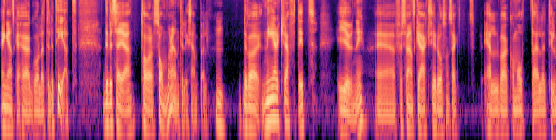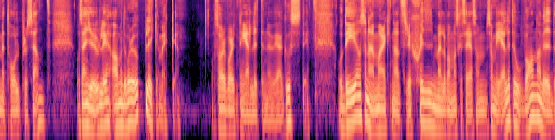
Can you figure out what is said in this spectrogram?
en ganska hög volatilitet. Det vill säga, ta sommaren till exempel. Mm. Det var ner kraftigt i juni. Eh, för svenska aktier då som sagt 11,8 eller till och med 12 procent. Och sen juli, ja men då var det upp lika mycket. Och så har det varit ner lite nu i augusti. Och det är en sån här marknadsregim eller vad man ska säga som, som vi är lite ovana vid.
